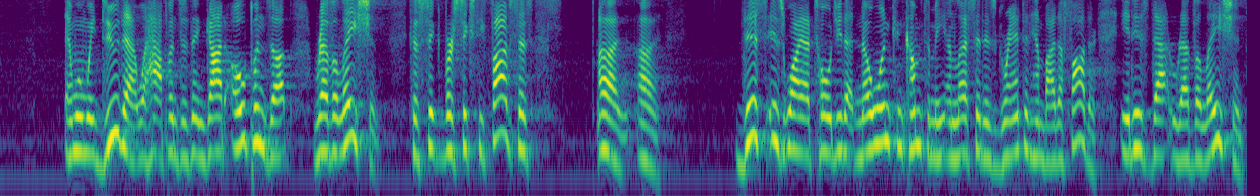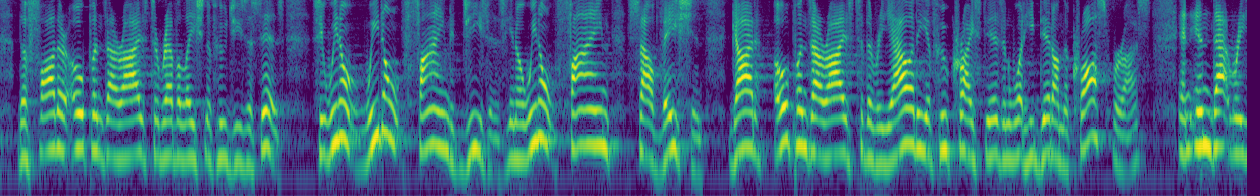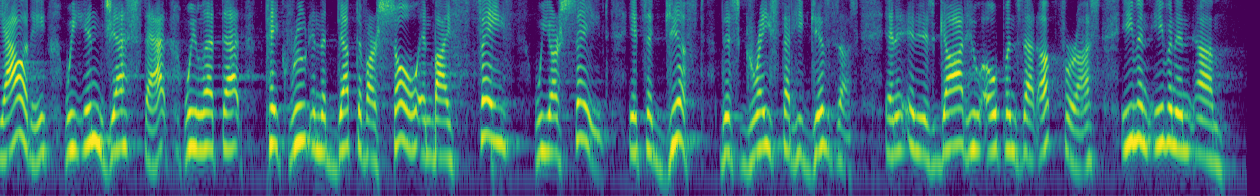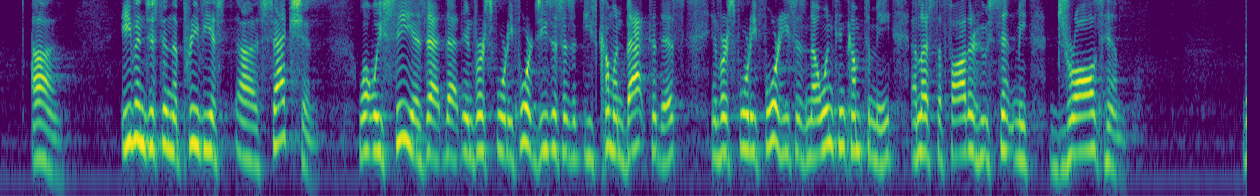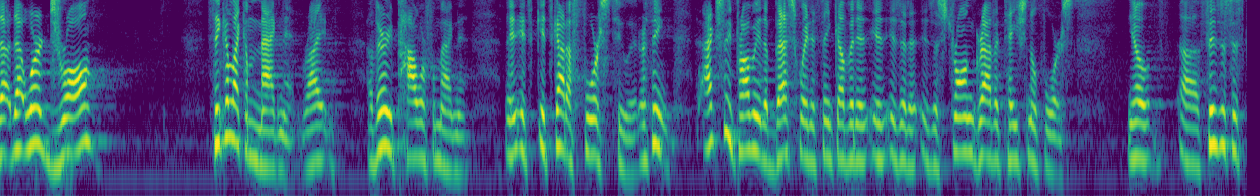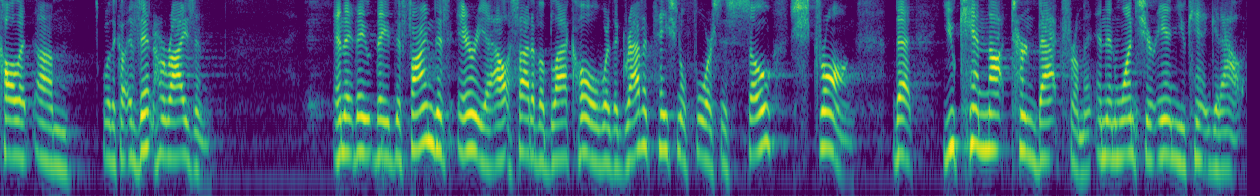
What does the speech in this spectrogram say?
And when we do that, what happens is then God opens up revelation. Because verse 65 says, uh, uh, this is why I told you that no one can come to me unless it is granted him by the Father. It is that revelation. The Father opens our eyes to revelation of who Jesus is. See, we don't we don't find Jesus. You know, we don't find salvation. God opens our eyes to the reality of who Christ is and what he did on the cross for us. And in that reality, we ingest that. We let that take root in the depth of our soul and by faith we are saved. It's a gift, this grace that He gives us. And it, it is God who opens that up for us. Even, even, in, um, uh, even just in the previous uh, section, what we see is that, that in verse 44, Jesus is he's coming back to this. In verse 44, he says, No one can come to me unless the Father who sent me draws him. That, that word draw, think of like a magnet, right? A very powerful magnet. It's, it's got a force to it. Or think, actually, probably the best way to think of it is, is, it a, is a strong gravitational force. You know, uh, physicists call it, um, what they call it, event horizon. And they, they, they define this area outside of a black hole where the gravitational force is so strong that you cannot turn back from it. And then once you're in, you can't get out.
